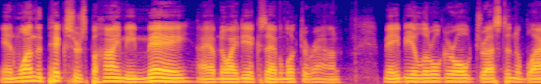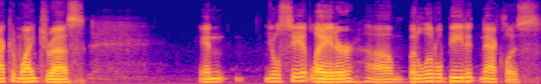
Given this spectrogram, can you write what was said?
And one of the pictures behind me may, I have no idea because I haven't looked around, maybe a little girl dressed in a black and white dress. And you'll see it later, um, but a little beaded necklace.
